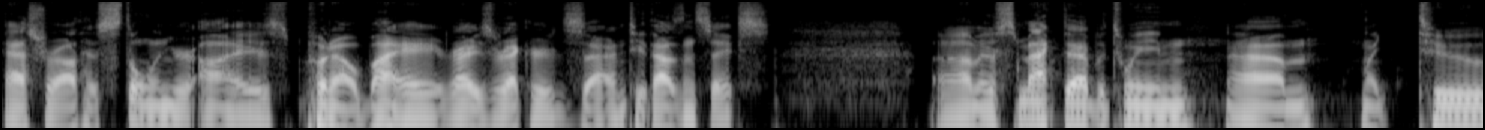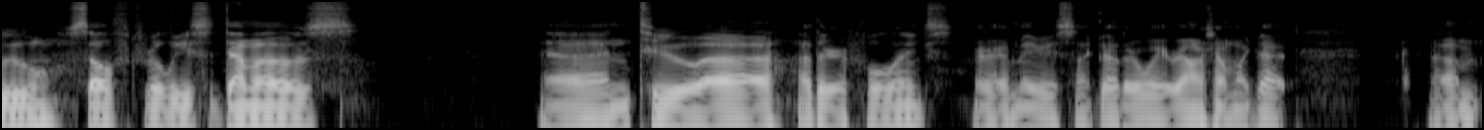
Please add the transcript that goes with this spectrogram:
Astaroth Has Stolen Your Eyes, put out by Rise Records uh, in 2006. Um, it was smack dab between um, like two self release demos and two uh, other full lengths, or maybe it's like the other way around or something like that. Um,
